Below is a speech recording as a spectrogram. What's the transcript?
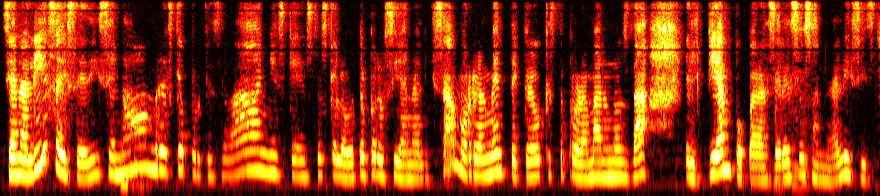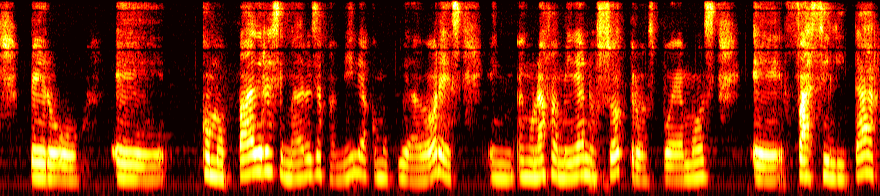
se, analiza y se dice, no, hombre, es que porque se baña, es que esto, es que lo otro, pero si analizamos realmente, creo que este programa no nos da el tiempo para hacer esos análisis, pero... Eh, como padres y madres de familia, como cuidadores, en, en una familia nosotros podemos eh, facilitar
